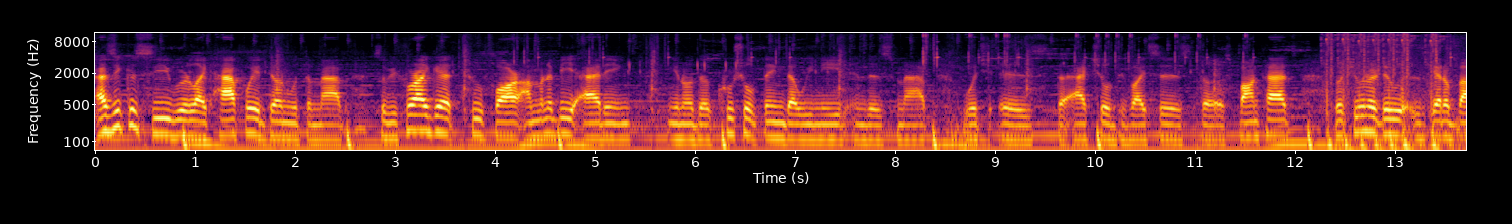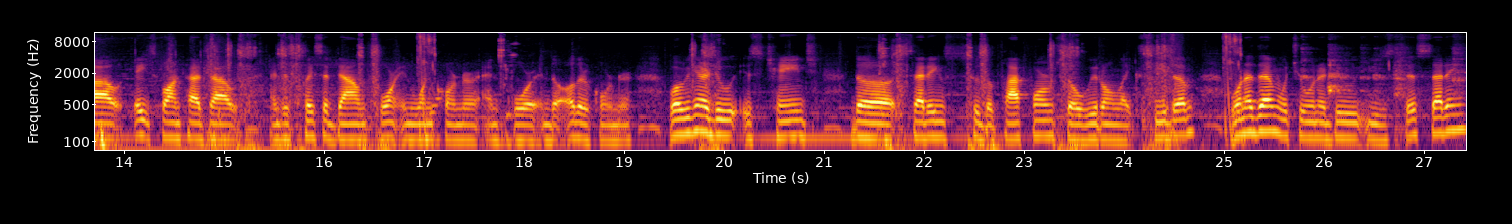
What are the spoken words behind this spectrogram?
As you can see, we're like halfway done with the map. So before I get too far, I'm gonna be adding, you know, the crucial thing that we need in this map, which is the actual devices, the spawn pads. So what you wanna do is get about eight spawn pads out and just place it down, four in one corner and four in the other corner. What we're gonna do is change the settings to the platform so we don't like see them. One of them, what you wanna do, use this setting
